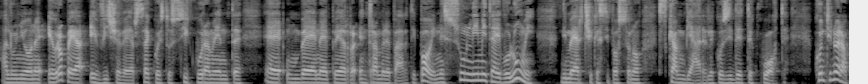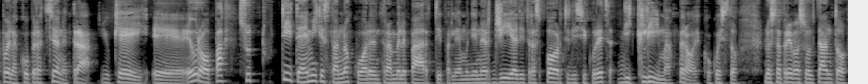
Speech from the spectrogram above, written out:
all'Unione Europea e viceversa e questo sicuramente è un bene per entrambe le parti. Poi nessun limite ai volumi di merci che si possono scambiare, le cosiddette quote. Continuerà poi la cooperazione tra UK e Europa su tutti tutti i temi che stanno a cuore ad entrambe le parti. Parliamo di energia, di trasporti, di sicurezza, di clima, però ecco, questo lo sapremo soltanto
